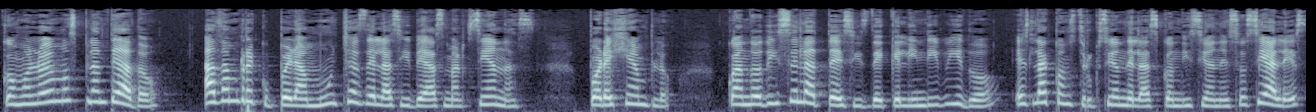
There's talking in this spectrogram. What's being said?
Como lo hemos planteado, Adam recupera muchas de las ideas marxianas. Por ejemplo, cuando dice la tesis de que el individuo es la construcción de las condiciones sociales,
